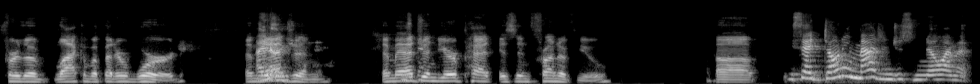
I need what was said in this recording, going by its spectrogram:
for the lack of a better word, imagine, imagine your pet is in front of you. Uh, he said, "Don't imagine, just know I'm a,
